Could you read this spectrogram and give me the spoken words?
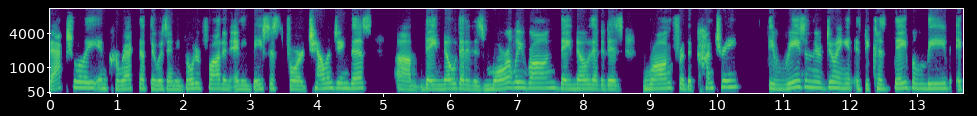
factually incorrect, that there was any voter fraud and any basis for challenging this. Um, they know that it is morally wrong. They know that it is wrong for the country. The reason they're doing it is because they believe it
